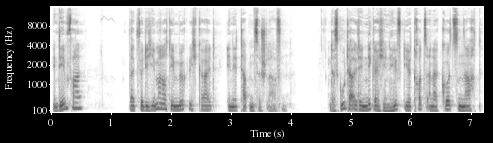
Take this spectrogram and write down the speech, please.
In dem Fall bleibt für dich immer noch die Möglichkeit, in Etappen zu schlafen. Das gute alte Nickerchen hilft dir trotz einer kurzen Nacht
